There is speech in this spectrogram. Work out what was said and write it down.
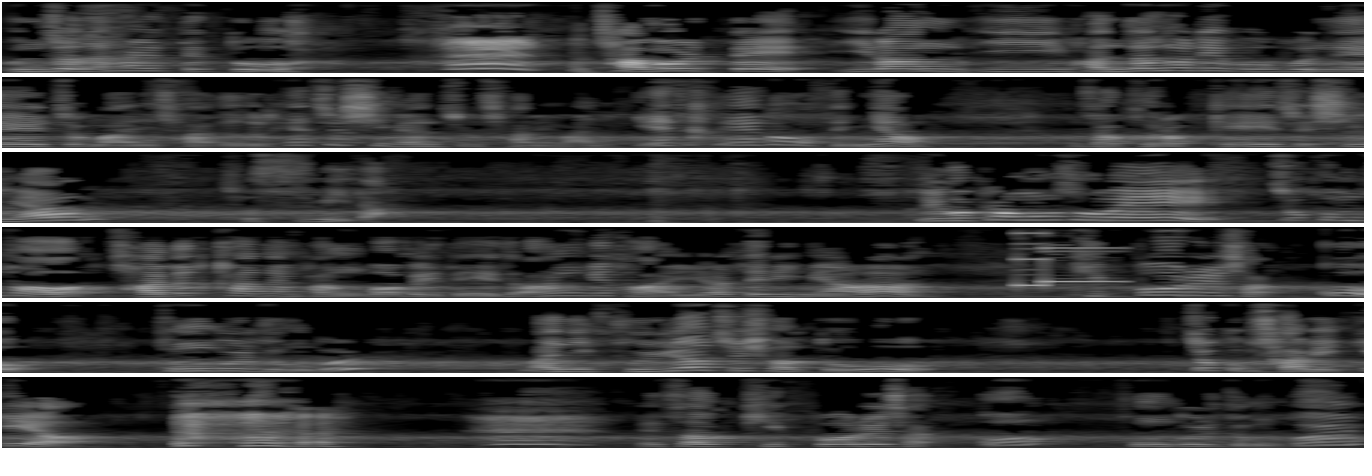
운전을 할 때 또 잠 올 때 이런 이 관자놀이 부분을 좀 많이 자극을 해주시면 좀 잠이 많이 깨, 깨거든요 그래서 그렇게 해주시면 좋습니다 그리고 평소에 조금 더 자극하는 방법에 대해서 한 개 더 알려드리면 귓볼을 잡고 둥글둥글 많이 굴려주셔도 조금 잠이 깨요 그래서 귓볼을 잡고 둥글둥글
